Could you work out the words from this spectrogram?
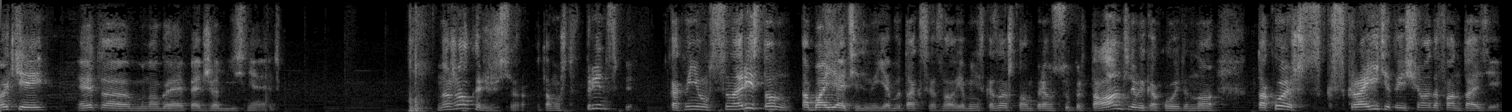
Окей, это многое опять же объясняет. Но жалко режиссера, потому что, в принципе, как минимум сценарист, он обаятельный, я бы так сказал. Я бы не сказал, что он прям супер талантливый какой-то, но такое скроить это еще надо фантазии.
